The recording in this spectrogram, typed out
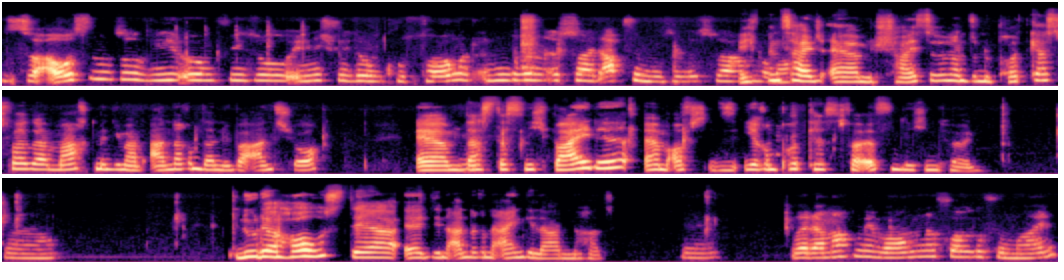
Das ist so außen so wie irgendwie so ähnlich wie so ein Croissant und innen drin ist halt Apfelmus und das war. Ich find's halt ähm, scheiße, wenn man so eine Podcast-Folge macht mit jemand anderem, dann über Anschau, ähm, Mhm. dass das nicht beide ähm, auf ihrem Podcast veröffentlichen können. Ja. Nur der Host, der äh, den anderen eingeladen hat. ja. Weil da machen wir morgen eine Folge für meinen.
